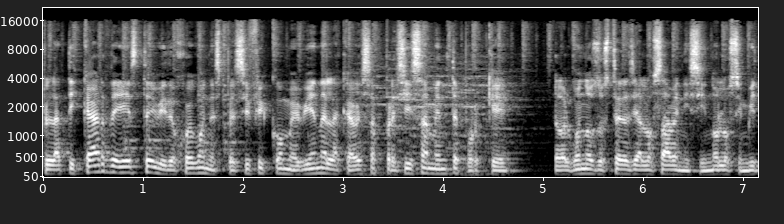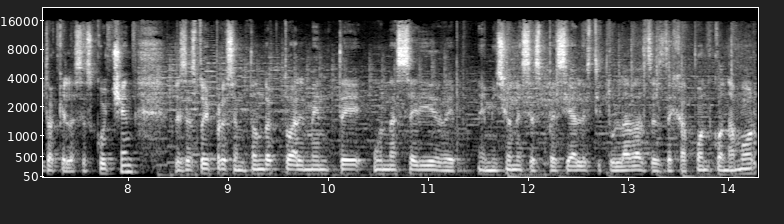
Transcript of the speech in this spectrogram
Platicar de este videojuego en específico me viene a la cabeza precisamente porque algunos de ustedes ya lo saben y si no los invito a que las escuchen. Les estoy presentando actualmente una serie de emisiones especiales tituladas Desde Japón con Amor,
